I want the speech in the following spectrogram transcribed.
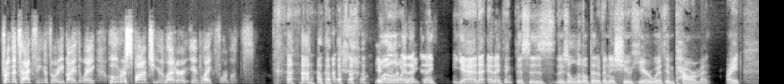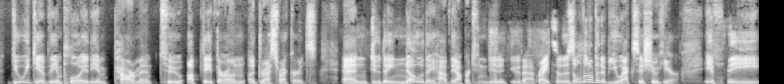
from the taxing authority, by the way, who'll respond to your letter in like four months. well, and I, and I yeah, and and I think this is there's a little bit of an issue here with empowerment, right? Do we give the employee the empowerment to update their own address records, and do they know they have the opportunity to do that, right? So there's a little bit of UX issue here. If the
